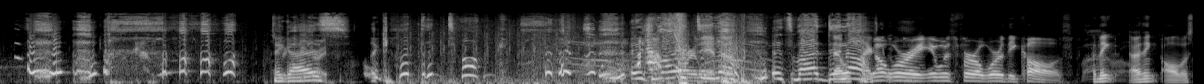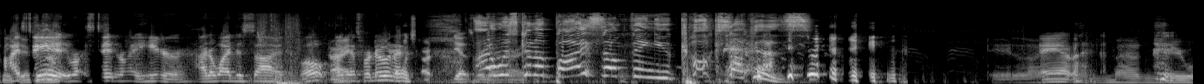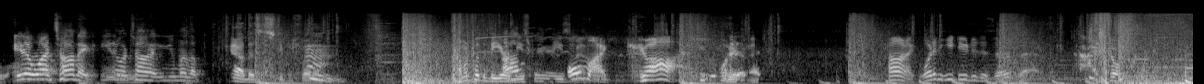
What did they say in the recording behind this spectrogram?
hey guys, I got the dog. it's my Sorry, dinner. Leandro. It's my dinner. Don't worry. It was for a worthy cause. I think. I think all of us need I to. see it r- sitting right here. How do I decide? Well, I Alright. guess we're doing it. start. Yes. we're I doing was alright. gonna buy something, you cocksuckers. Damn. You know what, tonic? You know what, tonic? You mother. God, that's a stupid hmm. photo. I'm gonna put the BRB screen. Oh. and use Oh that. my god. What is that? Tonic, what did he do to deserve that? I don't.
